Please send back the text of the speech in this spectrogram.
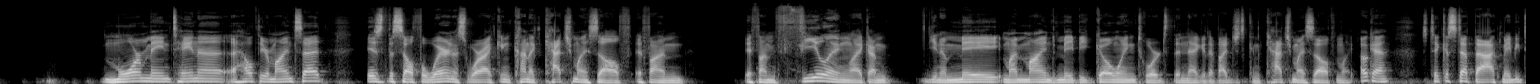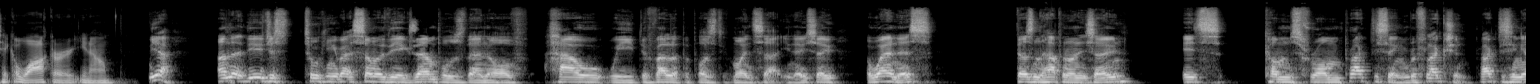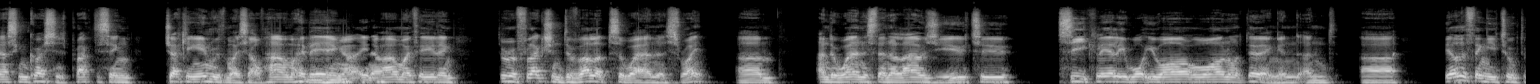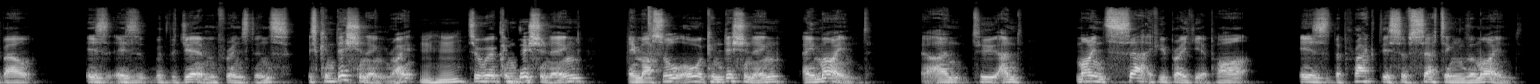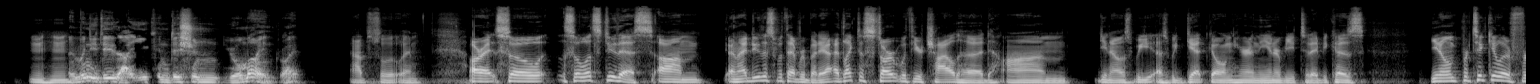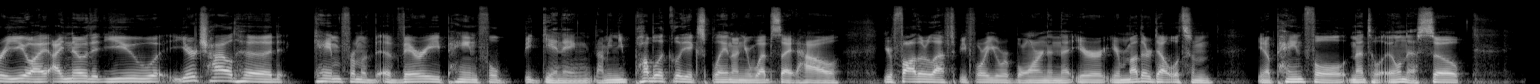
more maintain a, a healthier mindset is the self awareness where I can kind of catch myself if I'm, if I'm feeling like I'm you know, may my mind may be going towards the negative. I just can catch myself and like, okay, let's take a step back, maybe take a walk or, you know. Yeah. And you're just talking about some of the examples then of how we develop a positive mindset, you know. So awareness doesn't happen on its own. It comes from practicing reflection, practicing asking questions, practicing checking in with myself. How am I being? Mm-hmm. You know, how am I feeling? The reflection develops awareness, right? Um, and awareness then allows you to see clearly what you are or are not doing. And and uh, the other thing you talked about is is with the gym, for instance, is conditioning, right? Mm-hmm. So we're conditioning a muscle or we're conditioning a mind, and to and mindset, if you break it apart, is the practice of setting the mind. Mm-hmm. And when you do that, you condition your mind, right? Absolutely. All right, so so let's do this. Um, and I do this with everybody. I'd like to start with your childhood. Um, you know, as we as we get going here in the interview today, because you know, in particular for you, I, I know that you your childhood came from a, a very painful beginning. I mean, you publicly explain on your website how your father left before you were born, and that your your mother dealt with some you know painful mental illness. So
